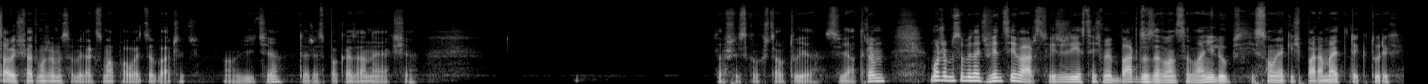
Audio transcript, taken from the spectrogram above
Cały świat możemy sobie tak zmapować, zobaczyć. O, widzicie? Też jest pokazane, jak się to wszystko kształtuje z wiatrem. Możemy sobie dać więcej warstw. Jeżeli jesteśmy bardzo zaawansowani lub są jakieś parametry, których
